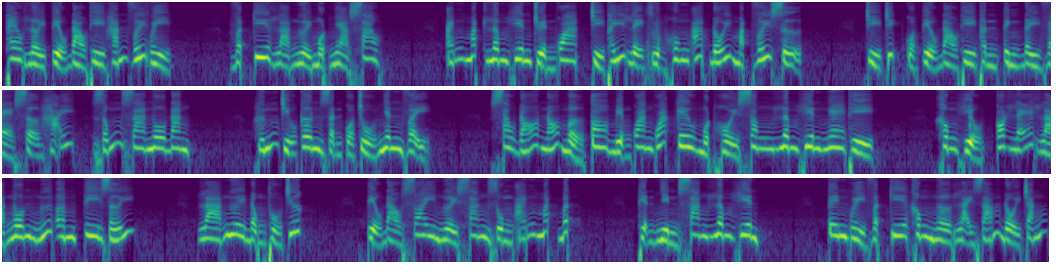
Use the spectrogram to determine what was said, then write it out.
Theo lời tiểu đào thì hắn với quỷ. Vật kia là người một nhà sao. Ánh mắt lâm hiên chuyển qua, chỉ thấy lệ vượt hung ác đối mặt với sự. Chỉ trích của tiểu đào thì thần tình đầy vẻ sợ hãi, giống ra nô đăng hứng chịu cơn giận của chủ nhân vậy. Sau đó nó mở to miệng quang quát kêu một hồi xong Lâm Hiên nghe thì không hiểu có lẽ là ngôn ngữ âm ti giới. Là ngươi đồng thủ trước. Tiểu đào xoay người sang dùng ánh mắt bất. Thiện nhìn sang Lâm Hiên. Tên quỷ vật kia không ngờ lại dám đổi trắng.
